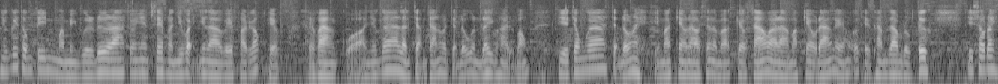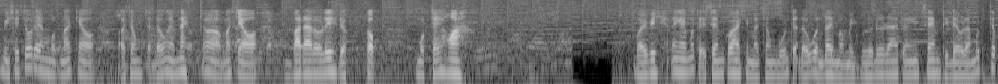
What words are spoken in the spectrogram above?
những cái thông tin mà mình vừa đưa ra cho anh em xem là như vậy, như là về phạt góc, thẻ thẻ vàng của những cái lần chạm trán và trận đấu gần đây của hai đội bóng. Thì trong cái trận đấu này thì mã kèo nào sẽ là mã kèo sáo và là mã kèo đáng để em có thể tham gia vào đầu tư. Thì sau đây mình sẽ chốt em một mã kèo ở trong trận đấu ngày hôm nay. Đó là mã kèo Valladolid được cộng một trái hoa bởi vì anh em có thể xem qua khi mà trong 4 trận đấu gần đây mà mình vừa đưa ra cho anh em xem thì đều là mức chấp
